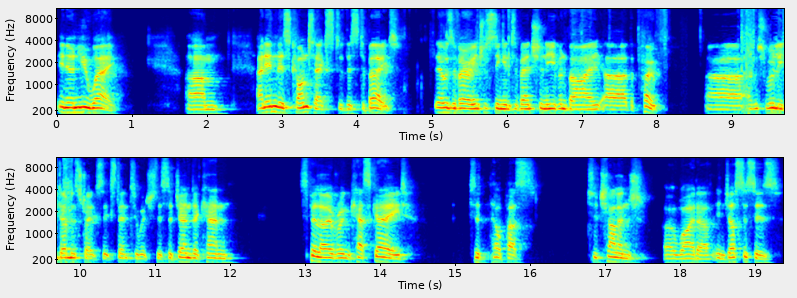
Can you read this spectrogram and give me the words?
in a new way. Um, and in this context of this debate, there was a very interesting intervention even by uh, the Pope, uh, which really demonstrates the extent to which this agenda can spill over and cascade to help us to challenge uh, wider injustices.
